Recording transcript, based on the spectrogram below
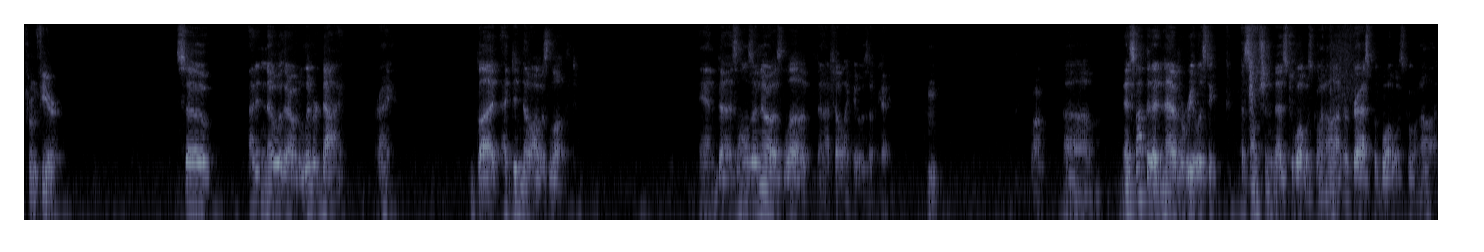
from fear? So I didn't know whether I would live or die, right? But I did know I was loved. And uh, as long as I know I was loved, then I felt like it was okay. Hmm. Wow. Um, and it's not that I didn't have a realistic assumption as to what was going on or grasp of what was going on.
